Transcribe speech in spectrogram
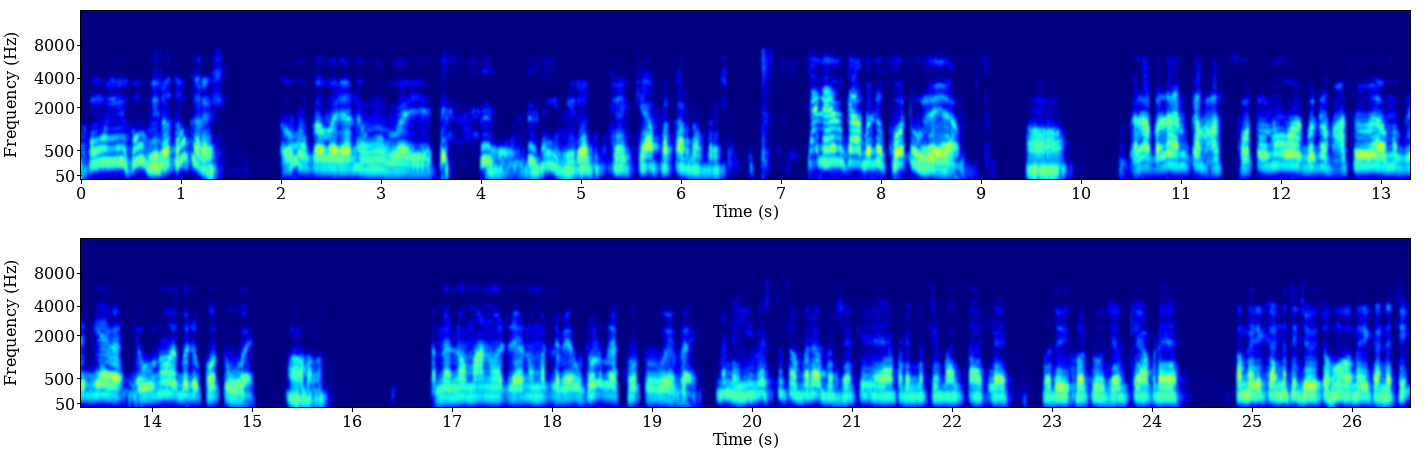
હું એ હું વિરોધ શું કરે છે? હું ખબર એને હું હોય નહીં વિરોધ કઈ કયા પ્રકારનો કરે છે? એને એમ કે આ બધું ખોટું છે એમ. હા હા. પેલા ભલે એમ કે ખોટું ન હોય બધું સાચું હોય અમુક જગ્યાએ એવું ન હોય બધું ખોટું હોય. હા હા. તમે ન માનો એટલે એનો મતલબ એવું થોડું કે ખોટું હોય ભાઈ. ના ના ઈ વસ્તુ તો બરાબર છે કે આપણે નથી માનતા એટલે બધું ખોટું. જેમ કે આપણે અમેરિકા નથી જોયું તો હું અમેરિકા નથી?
